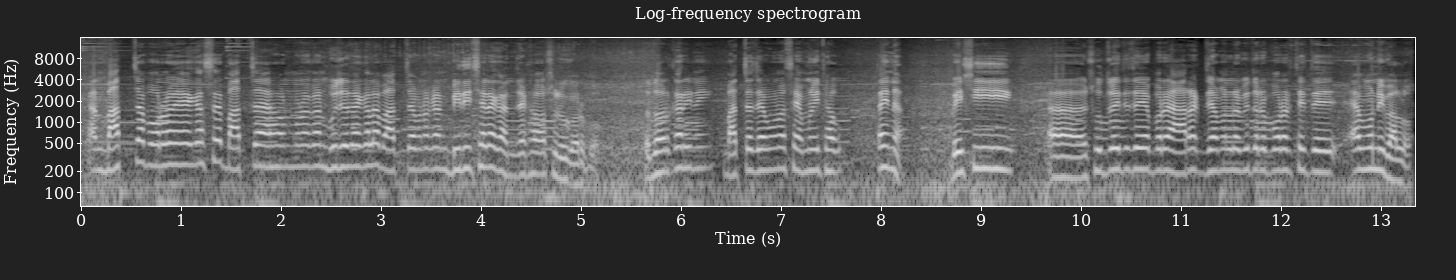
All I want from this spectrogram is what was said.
কারণ বাচ্চা বড় হয়ে গেছে, বাচ্চা এখন মনে করেন, বুঝে গেলে বাচ্চা মনে করেন, বিড়ি ছেড়ে গাঞ্জা খাওয়া শুরু করব। তো দরকারই নেই, বাচ্চা যেমন আছে এমনই থাও তাই না? বেশি শুধরাইতে যাই পরে আর এক ঝামেলার ভিতরে পড়ার চাইতে এমনই ভালো।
